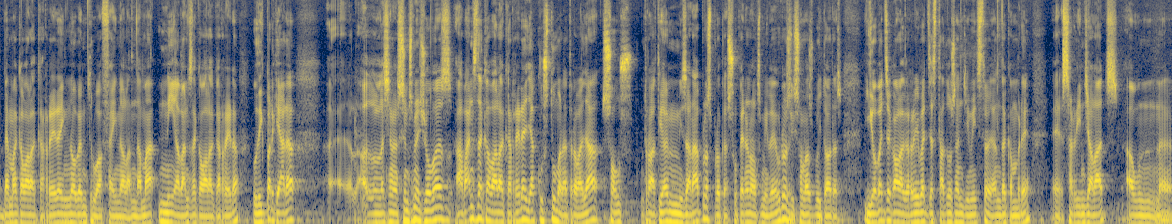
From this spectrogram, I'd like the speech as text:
vam acabar la carrera i no vam trobar feina l'endemà ni abans d'acabar la carrera. Ho dic perquè ara eh, les generacions més joves, abans d'acabar la carrera, ja acostumen a treballar sous relativament miserables, però que superen els 1.000 euros i són les 8 hores. I jo vaig acabar la carrera i vaig estar dos anys i mig treballant de cambrer, eh, servint gelats a una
